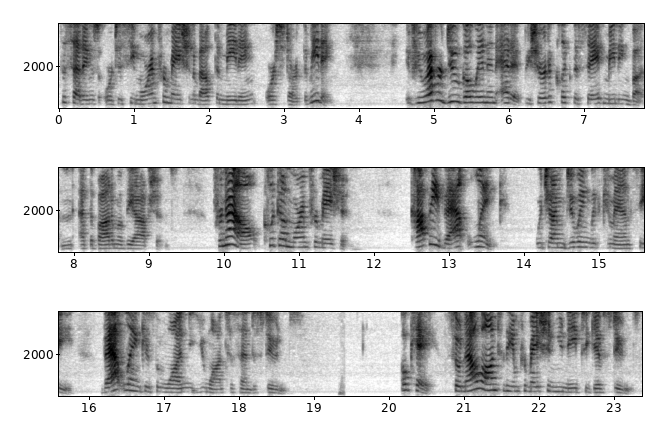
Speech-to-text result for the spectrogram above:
the settings or to see more information about the meeting or start the meeting. If you ever do go in and edit, be sure to click the Save Meeting button at the bottom of the options. For now, click on More Information. Copy that link, which I'm doing with Command-C. That link is the one you want to send to students. Okay, so now on to the information you need to give students.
